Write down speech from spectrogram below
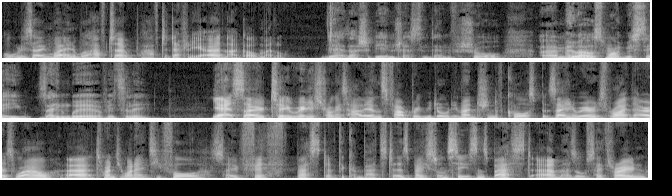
all his own way, and we'll have to we'll have to definitely earn that gold medal. Yeah, that should be interesting then for sure. Um, who else might we see? Zane Weir of Italy. Yeah, so two really strong Italians. Fabbri we'd already mentioned, of course, but Zane Weir is right there as well. Uh, 21.84, so fifth best of the competitors based on season's best. Um, has also thrown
